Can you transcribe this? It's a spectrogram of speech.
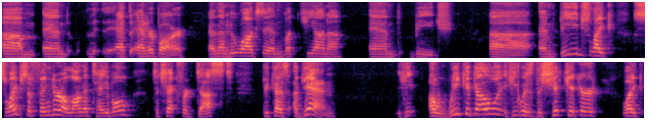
Um. And th- at the at her bar, and then who walks in but Kiana and Beej. Uh, and Beej like swipes a finger along a table to check for dust because again, he a week ago he was the shit kicker like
